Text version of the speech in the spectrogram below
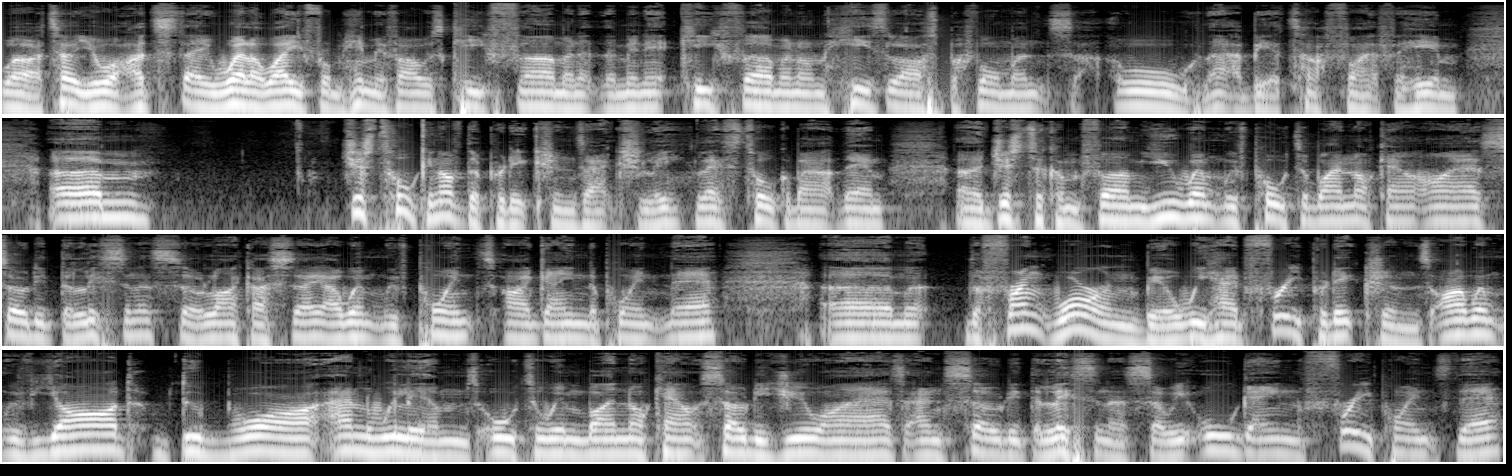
well, I tell you what, I'd stay well away from him if I was Keith Thurman at the minute. Keith Thurman on his last performance, oh, that'd be a tough fight for him. Um, just talking of the predictions, actually, let's talk about them. Uh, just to confirm, you went with Porter by knockout, Ayaz so did the listeners. So, like I say, I went with points. I gained the point there. Um, the Frank Warren bill, we had three predictions. I went with Yarde, Dubois, and Williams all to win by knockout. So did you, Ayaz, and so did the listeners. So we all gained three points there.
